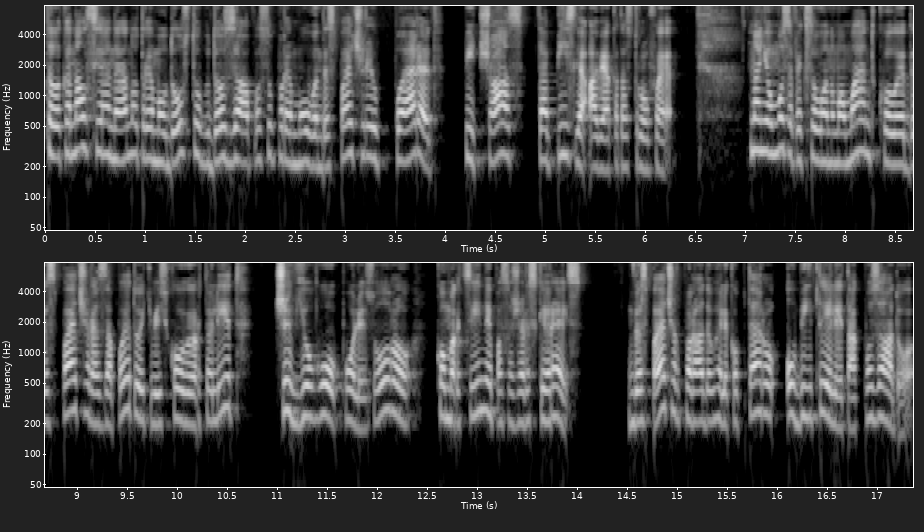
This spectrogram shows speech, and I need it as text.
Телеканал CNN отримав доступ до запису перемовин диспетчерів перед, під час та після авіакатастрофи. На ньому зафіксовано момент, коли диспетчери запитують військовий вертоліт, чи в його полі зору комерційний пасажирський рейс. Диспетчер порадив гелікоптеру обійти літак позаду.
